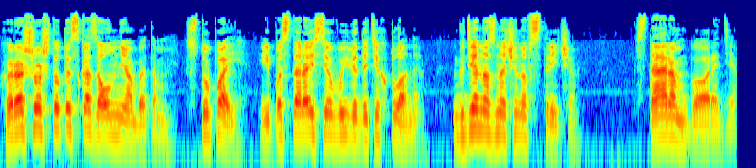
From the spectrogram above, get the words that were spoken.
Хорошо, что ты сказал мне об этом. Ступай и постарайся выведать их планы. Где назначена встреча? В старом городе.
